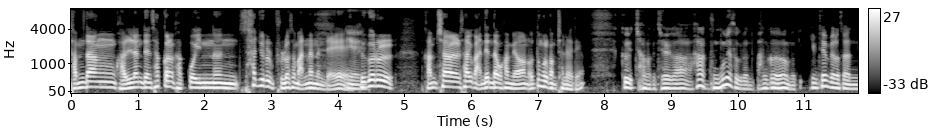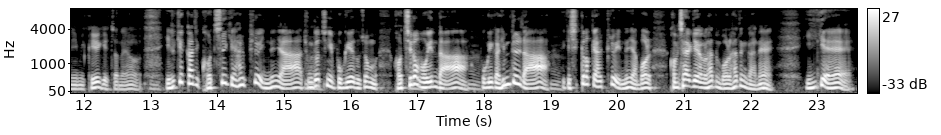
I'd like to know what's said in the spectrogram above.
담당 관련된 사건을 갖고 있는 사주를 불러서 만났는데 예. 그거를 감찰 사유가 안 된다고 하면 어떤 걸 감찰해야 돼요? 그 잠깐 제가 하나 궁금해서 그런데 방금 김태현 변호사님이 그 얘기했잖아요. 이렇게까지 거칠게 할 필요 있느냐? 중도층이 보기에도 좀 거칠어 보인다. 보기가 힘들다. 이렇게 시끄럽게 할 필요 있느냐? 뭘 검찰 개혁을 하든 뭘 하든 간에 이게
